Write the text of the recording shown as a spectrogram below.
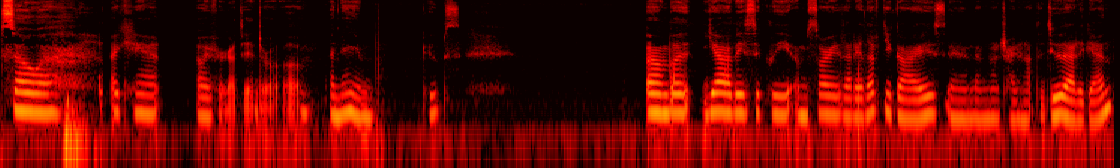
So, uh, I can't, oh, I forgot to enter uh, a name. Oops. Um, but yeah, basically, I'm sorry that I left you guys, and I'm gonna try not to do that again.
